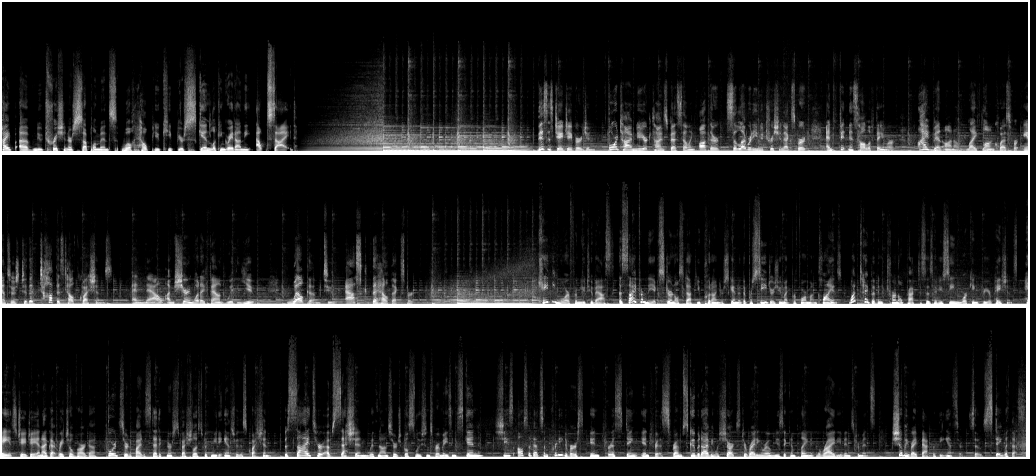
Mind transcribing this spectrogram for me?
type of nutrition or supplements will help you keep your skin looking great on the outside? This is JJ Virgin, four time New York Times bestselling author, celebrity nutrition expert, and fitness Hall of Famer. I've been on a lifelong quest for answers to the toughest health questions. And now I'm sharing what I found with you. Welcome to Ask the Health Expert. Katie Moore from YouTube asks Aside from the external stuff you put on your skin or the procedures you might perform on clients, what type of internal practices have you seen working for your patients? Hey, it's JJ, and I've got Rachel Varga, board certified aesthetic nurse specialist, with me to answer this question. Besides her obsession with non surgical solutions for amazing skin, she's also got some pretty diverse, interesting interests from scuba diving with sharks to writing her own music and playing a variety of instruments. She'll be right back with the answer, so stay with us.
